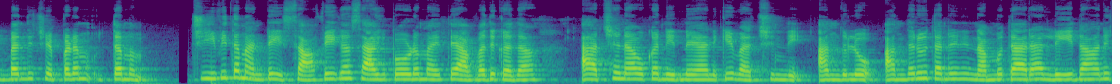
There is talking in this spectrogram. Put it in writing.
ఇబ్బంది చెప్పడం ఉత్తమం. జీవితం అంటే సాఫీగా సాగిపోవడం అయితే అవ్వదు కదా? అర్చన ఒక నిర్ణయానికి వచ్చింది. అందులో అందరూ తనని నమ్ముతారా లేదా అని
